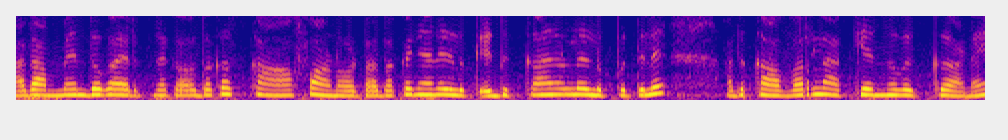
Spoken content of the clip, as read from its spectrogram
അത് അമ്മ എന്തോ കാര്യത്തിനൊക്കെ അതൊക്കെ സ്കാഫാണ് കേട്ടോ അതൊക്കെ ഞാൻ എടുക്കാനുള്ള എളുപ്പത്തിൽ അത് കവറിലാക്കി അങ്ങ് വെക്കുകയാണേ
